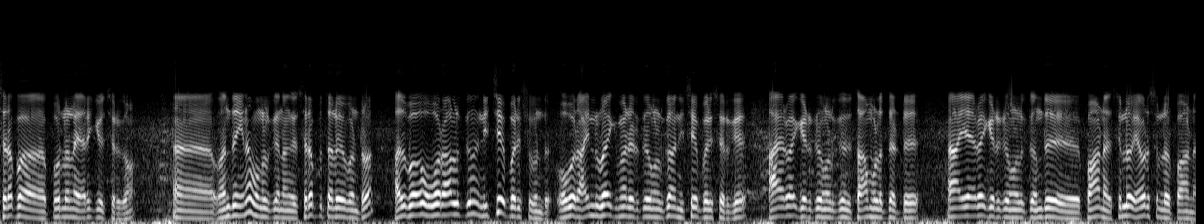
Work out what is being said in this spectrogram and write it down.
சிறப்பாக பொருளெல்லாம் இறக்கி வச்சுருக்கோம். வந்தீங்கன்னா உங்களுக்கு நாங்கள் சிறப்பு தலைவு பண்ணுறோம் அதுபோக ஒவ்வொரு ஆளுக்கும் நிச்சய பரிசு உண்டு. ஒவ்வொரு ஐநூறுரூவாய்க்கு மேலே எடுக்கிறவங்களுக்கும் நிச்சய பரிசு இருக்குது ஆயிரரூவாய்க்கு எடுக்கிறவங்களுக்கு தாம்பூலத்தட்டு ஐயாயிரரூவாய்க்கு எடுக்கிறவங்களுக்கு வந்து பானை சில்வர் எவர் சில்வர் பானை?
